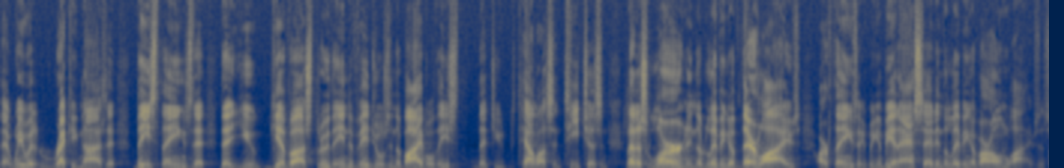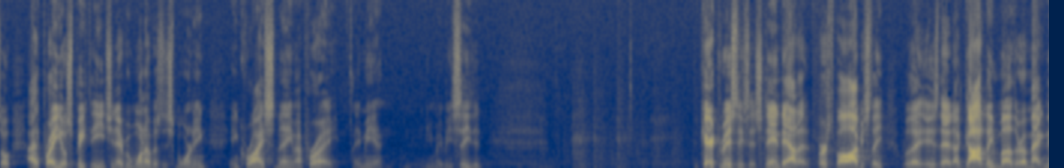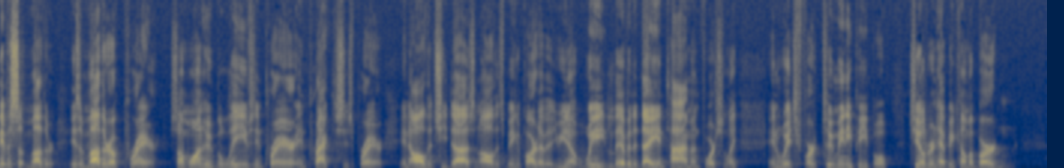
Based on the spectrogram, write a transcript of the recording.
that we would recognize that these things that, that you give us through the individuals in the Bible, these that you tell us and teach us and let us learn in the living of their lives are things that we can be an asset in the living of our own lives. And so I pray you'll speak to each and every one of us this morning. In Christ's name I pray. Amen may be seated. The characteristics that stand out, uh, first of all, obviously, is that a godly mother, a magnificent mother, is a mother of prayer, someone who believes in prayer and practices prayer in all that she does and all that's being a part of it. You know, we live in a day and time, unfortunately, in which for too many people, children have become a burden.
